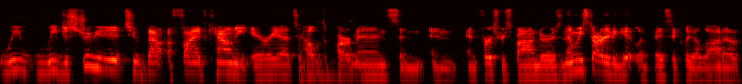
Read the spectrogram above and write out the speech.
we we distributed it to about a five county area to health Mhm. departments and and and first responders and then we started to get like basically a lot of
